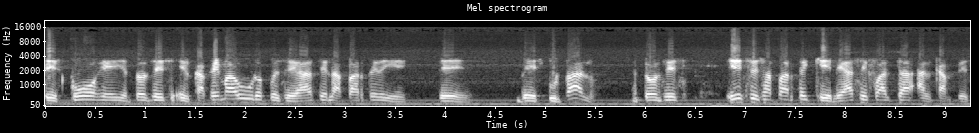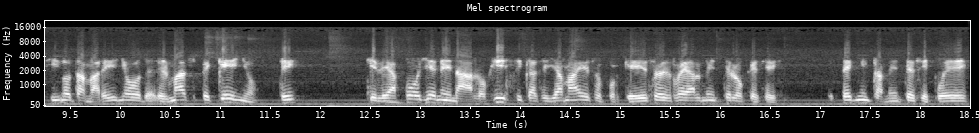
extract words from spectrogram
se escoge, y entonces el café maduro pues se hace la parte de, de, de espulparlo. Entonces, es esa parte que le hace falta al campesino tamareño, el más pequeño, ¿sí? Que le apoyen en la logística, se llama eso, porque eso es realmente lo que se técnicamente se puede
